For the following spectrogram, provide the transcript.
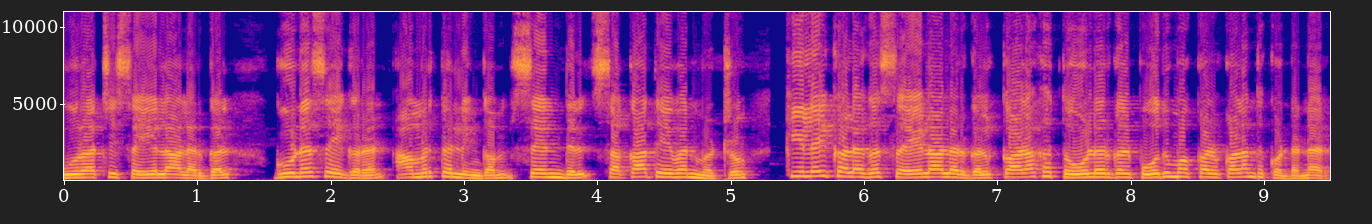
ஊராட்சி செயலாளர்கள் குணசேகரன் அமிர்தலிங்கம் செந்தில் சகாதேவன் மற்றும் கிளை கழக செயலாளர்கள் கழக தோழர்கள் பொதுமக்கள் கலந்து கொண்டனர்.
